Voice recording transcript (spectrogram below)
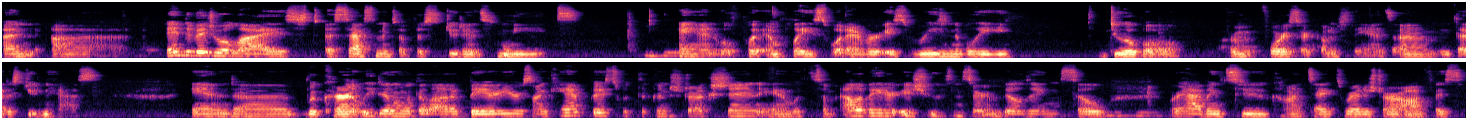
an uh, individualized assessment of the student's needs, Mhm. and we'll put in place whatever is reasonably doable from for a circumstance um, that a student has. And uh, we're currently dealing with a lot of barriers on campus with the construction and with some elevator issues in certain buildings. So we're having to contact registrar office,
